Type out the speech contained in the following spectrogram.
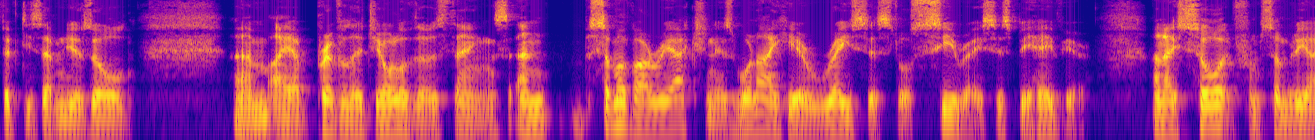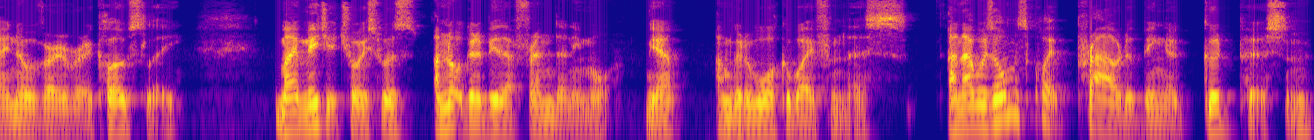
57 years old. Um, I have privilege, all of those things. And some of our reaction is when I hear racist or see racist behavior, and I saw it from somebody I know very, very closely my immediate choice was I'm not going to be their friend anymore. Yeah, I'm going to walk away from this. And I was almost quite proud of being a good person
